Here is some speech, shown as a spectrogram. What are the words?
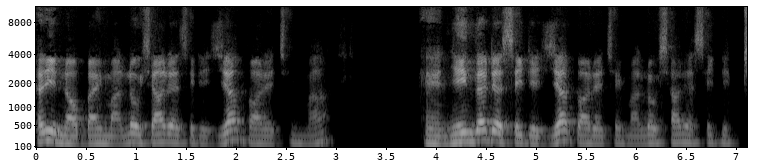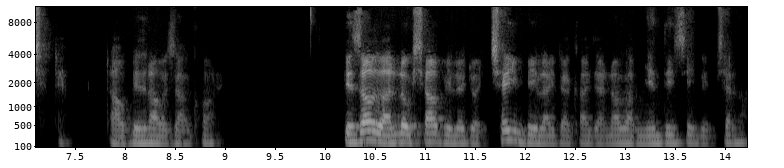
အဲ့ဒီနောက်ပိုင်းမှာလှုပ်ရှားတဲ့စိတ်တွေရပ်သွားတဲ့ချိန်မှာအဲငြိမ်သက်တဲ့စိတ်တွေရပ်သွားတဲ့ချိန်မှာလှုပ်ရှားတဲ့စိတ်တွေဖြစ်တယ်ဒါကိုပိစရာဝဇ္ဇာခေါ်တယ် ပိစရာဝဇ္ဇာလှုပ်ရှားပြီးလိုက်တော့ချိန်ပေးလိုက်တဲ့အခါကျတော့ကမြင်သိစိတ်တွေဖြစ်လာ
